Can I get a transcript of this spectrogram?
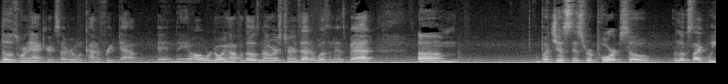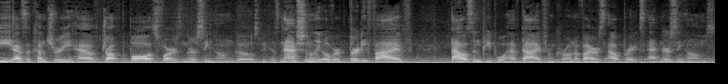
those weren't accurate, so everyone kind of freaked out, and they all were going off of those numbers. Turns out it wasn't as bad. Um, but just this report, so it looks like we as a country have dropped the ball as far as nursing home goes because nationally over 35,000 people have died from coronavirus outbreaks at nursing homes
